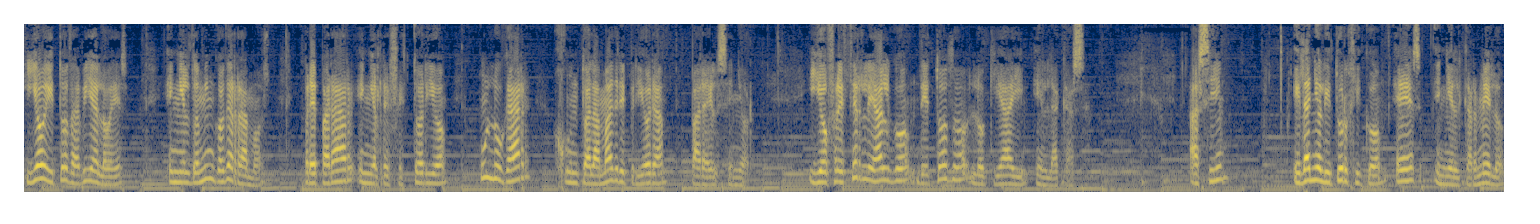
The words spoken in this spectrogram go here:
y hoy todavía lo es, en el Domingo de Ramos, preparar en el refectorio un lugar junto a la Madre Priora para el Señor, y ofrecerle algo de todo lo que hay en la casa. Así, el año litúrgico es, en el Carmelo,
